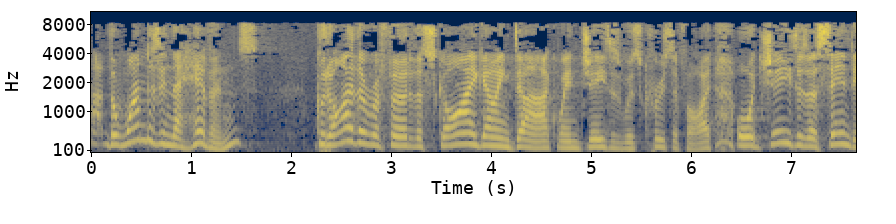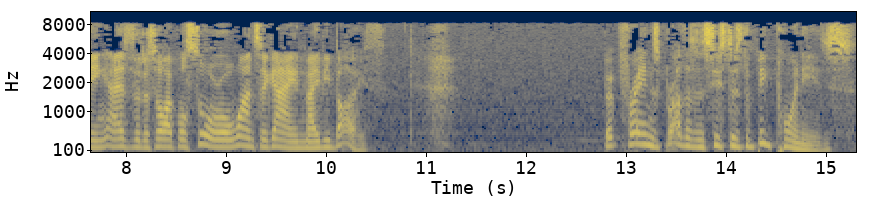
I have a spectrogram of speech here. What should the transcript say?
Uh, the wonders in the heavens could either refer to the sky going dark when Jesus was crucified, or Jesus ascending as the disciples saw, or once again, maybe both. But friends, brothers and sisters, the big point is,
